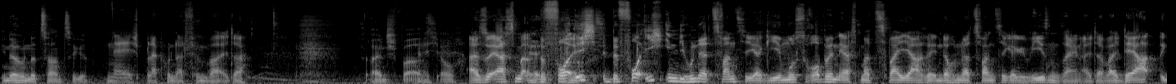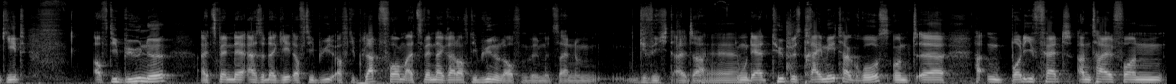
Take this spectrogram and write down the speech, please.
In der 120er. Nee, ich bleib 105er, Alter. Ein Spaß. Ich auch. Also erstmal, Ja, bevor ich- bevor ich in die 120er gehe, muss Robin erstmal zwei Jahre in der 120er gewesen sein, Alter. Weil der geht auf die Bühne, als wenn der, also der geht auf die Bühne, auf die Plattform, als wenn der gerade auf die Bühne laufen will mit seinem Gewicht, Alter. Ja, ja. Und der Typ ist drei Meter groß und äh, hat einen Bodyfat-Anteil von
